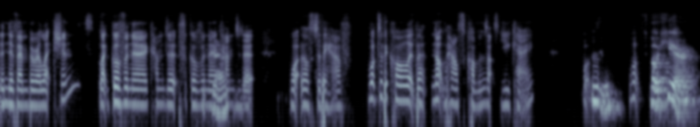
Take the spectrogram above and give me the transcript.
the November elections, like governor, candidate for governor, Yeah. candidate. What else do they have? What do they call it? The not the House of Commons, that's UK. What Mm. what Oh, here.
